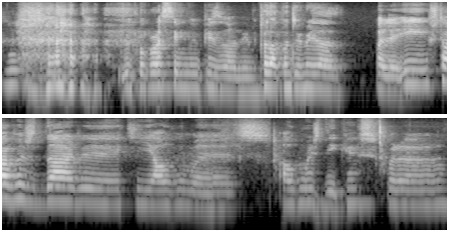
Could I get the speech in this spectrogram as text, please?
para o próximo episódio. Para dar continuidade. Olha, e gostavas de dar eh, aqui algumas, algumas dicas para,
